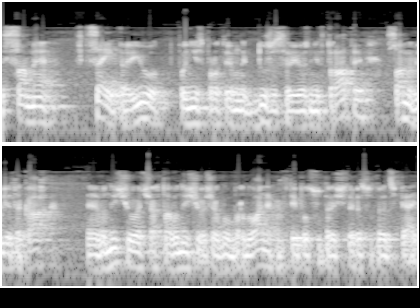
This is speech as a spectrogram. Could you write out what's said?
Саме в цей період поніс противник дуже серйозні втрати саме в літаках винищувачах та винищувачах бомбардувальниках типу Су-34, Су-35.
